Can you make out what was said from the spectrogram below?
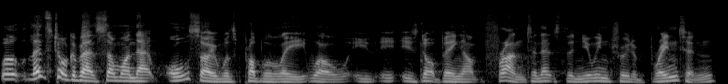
Well, let's talk about someone that also was probably well is, is not being upfront, and that's the new intruder Brenton.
